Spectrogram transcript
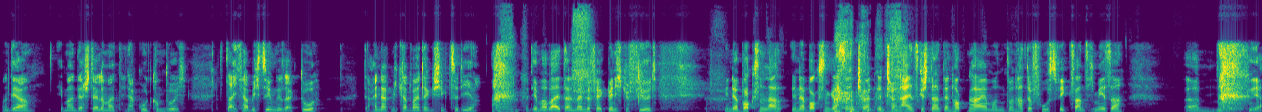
Und der immer an der Stelle meinte, na gut, komm durch. Das gleiche habe ich zu ihm gesagt, du, der eine hat mich gerade weitergeschickt zu dir. Mit immer weiter. Im Endeffekt bin ich gefühlt in der, Boxen, in der Boxengasse in Turn, in Turn 1 gestanden in Hockenheim und, und hatte Fußweg 20 Meter. Ähm, ja.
